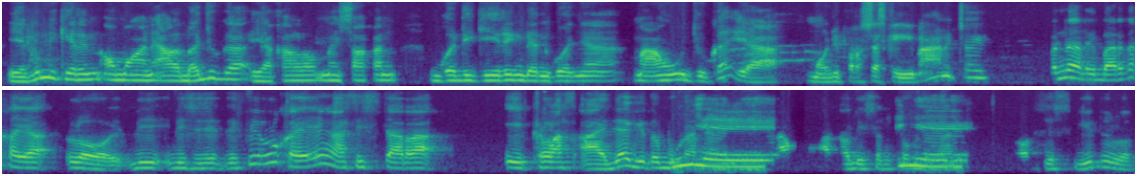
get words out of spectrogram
ya gue mikirin omongannya Alba juga. Ya kalau misalkan gue digiring dan guanya mau juga ya mau diproses kayak gimana coy? Bener, ibaratnya kayak lo di di CCTV lu kayaknya ngasih secara ikhlas aja gitu bukan Iya. atau disentuh dengan iya proses gitu loh.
